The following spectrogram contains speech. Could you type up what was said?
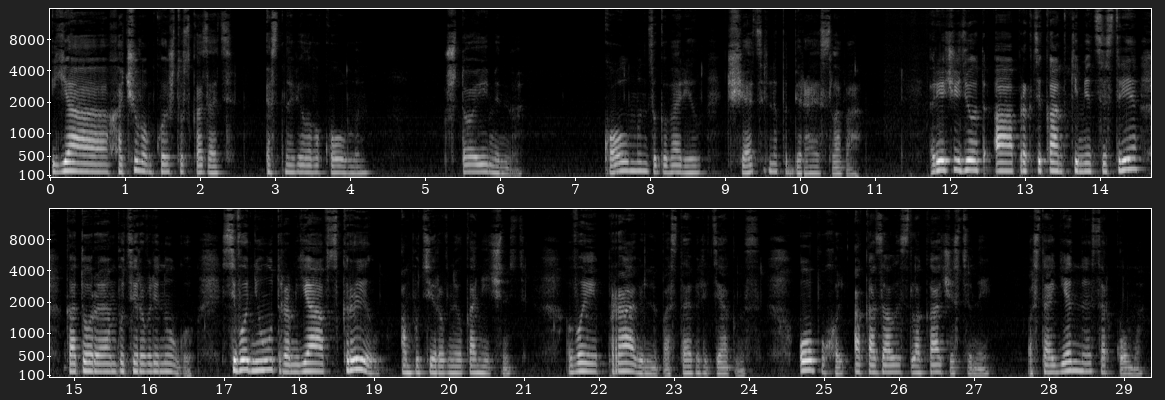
«Я хочу вам кое-что сказать», – остановил его Колман. «Что именно?» Колман заговорил, тщательно подбирая слова. Речь идет о практикантке-медсестре, которой ампутировали ногу. Сегодня утром я вскрыл ампутированную конечность. Вы правильно поставили диагноз. Опухоль оказалась злокачественной. Остеогенная саркома –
